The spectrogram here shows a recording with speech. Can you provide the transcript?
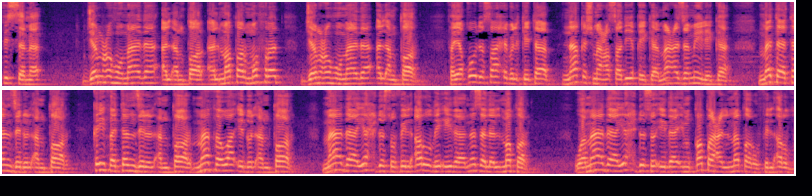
في السماء. جمعه ماذا؟ الأمطار. المطر مفرد جمعه ماذا؟ الأمطار. فيقول صاحب الكتاب ناقش مع صديقك مع زميلك متى تنزل الأمطار؟ كيف تنزل الأمطار؟ ما فوائد الأمطار؟ ماذا يحدث في الأرض إذا نزل المطر؟ وماذا يحدث إذا انقطع المطر في الأرض؟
